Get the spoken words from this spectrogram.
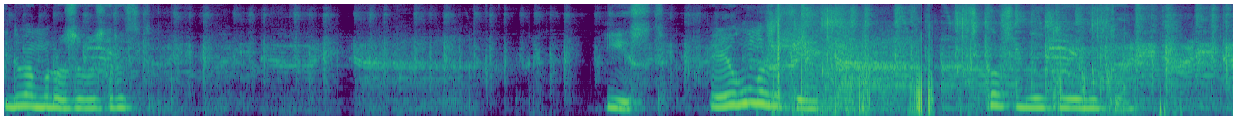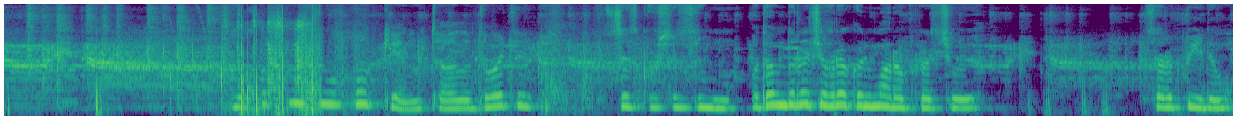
І два морозиво зараз. Їсти. Я його можу кинути. Цікаво, щоб як я його кину. Я хочу його кинути, але давайте Все зиму. А там, до речі, гра кальмара працює. Зараз підемо.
